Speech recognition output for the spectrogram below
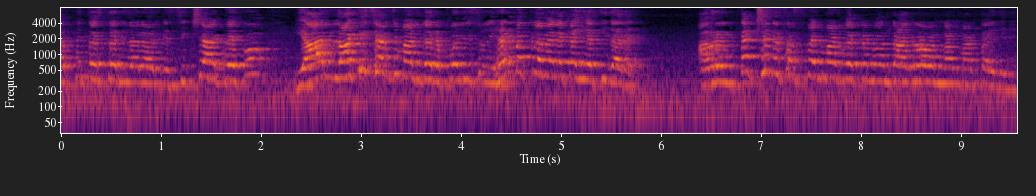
ತಪ್ಪಿತಸ್ಥರಿದ್ದಾರೆ, ಅವರಿಗೆ ಶಿಕ್ಷೆ ಆಗ್ಬೇಕು. ಯಾರು ಲಾಠಿ ಚಾರ್ಜ್ ಮಾಡಿದ್ದಾರೆ, ಪೊಲೀಸರು, ಹೆಣ್ಮಕ್ಳ ಮೇಲೆ ಕೈ ಎತ್ತಿದ್ದಾರೆ. ಅವರನ್ನು ತಕ್ಷಣ ಸಸ್ಪೆಂಡ್ ಮಾಡ್ಬೇಕು ಅನ್ನುವಂತ ಆಗ್ರಹವನ್ನು ನಾನು ಮಾಡ್ತಾ ಇದ್ದೀನಿ.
